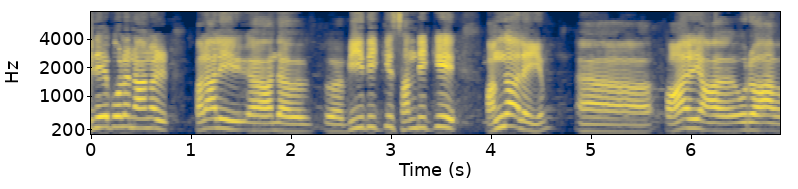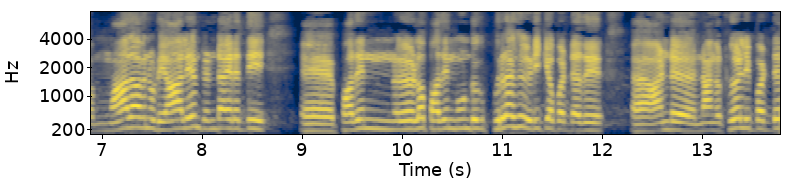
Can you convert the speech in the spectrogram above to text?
இதே போல நாங்கள் பலாலி அந்த வீதிக்கு சந்திக்கு அங்காலையும் ஒரு மாதாவினுடைய ஆலயம் ரெண்டாயிரத்தி பதினேழோ பதிமூன்றுக்கு பிறகு இடிக்கப்பட்டது. அண்டு நாங்கள் கேள்விப்பட்டு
